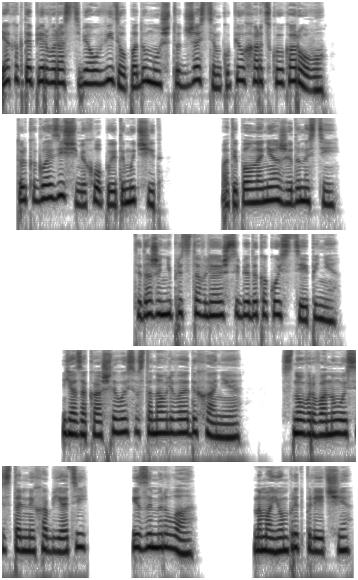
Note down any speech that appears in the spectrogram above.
Я, когда первый раз тебя увидел, подумал, что Джастин купил хардскую корову, только глазищами хлопает и мычит. А ты полна неожиданностей. Ты даже не представляешь себе, до какой степени». Я закашлялась, восстанавливая дыхание, снова рванулась из стальных объятий и замерла. На моем предплечье,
